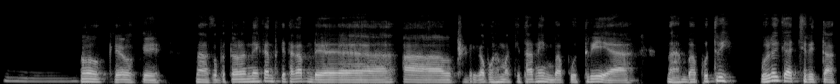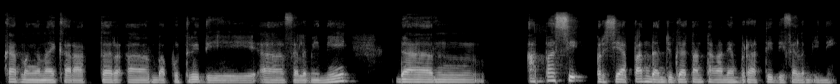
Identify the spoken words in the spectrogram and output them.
Hmm. Oke, oke. Nah, kebetulan ini kan kita kan udah uh, bergabung sama kita nih Mbak Putri ya. Nah, Mbak Putri, boleh gak ceritakan mengenai karakter uh, Mbak Putri di uh, film ini dan apa sih persiapan dan juga tantangan yang berarti di film ini?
